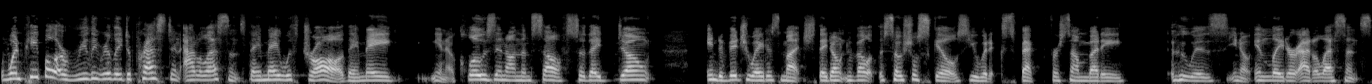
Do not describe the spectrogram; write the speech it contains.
When people are really really depressed in adolescence they may withdraw they may you know close in on themselves so they don't individuate as much. They don't develop the social skills you would expect for somebody who is you know in later adolescence.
